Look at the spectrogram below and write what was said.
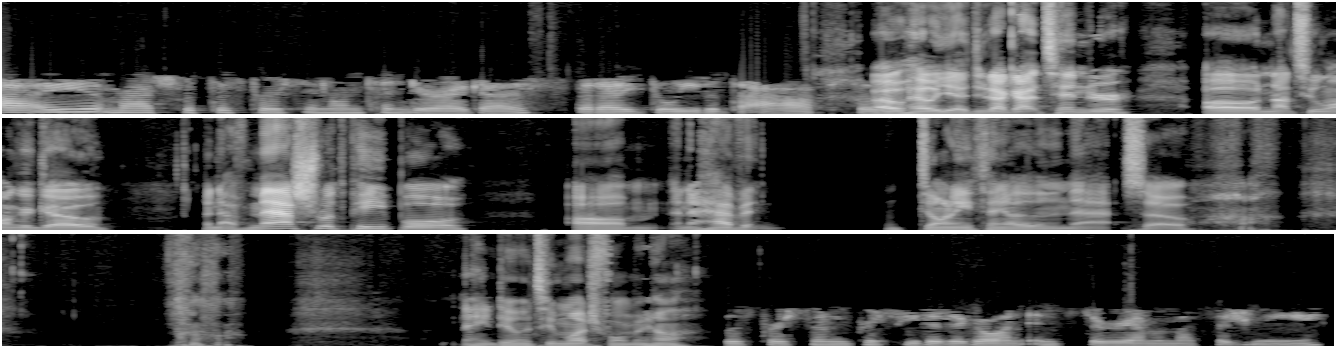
I matched with this person on Tinder, I guess, but I deleted the app. So Oh hell yeah, dude! I got Tinder uh not too long ago, and I've matched with people, um, and I haven't done anything other than that. So, ain't doing too much for me, huh? this person proceeded to go on Instagram and message me.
